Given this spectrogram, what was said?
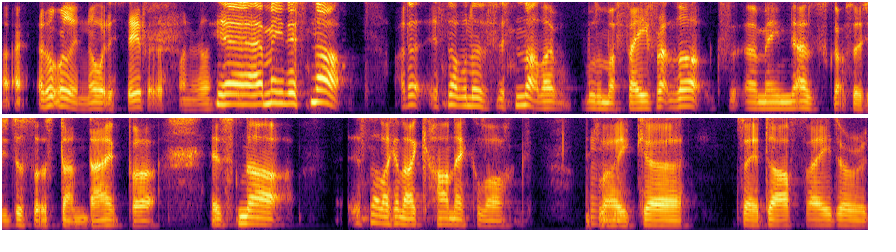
I, I don't really know what to say about this one, really. yeah, I mean, it's not. I don't. It's not one of. It's not like one of my favourite looks. I mean, as Scott says, he just sort of stand out, but it's not. It's not like an iconic look, Mhm. like uh, say a Darth Vader or,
